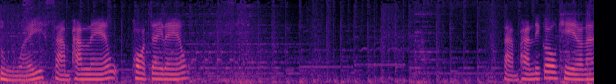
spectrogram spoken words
สวยสามพันแล้ว พอใจแล้วสามพันนี่ก็โอเคแล้วนะ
